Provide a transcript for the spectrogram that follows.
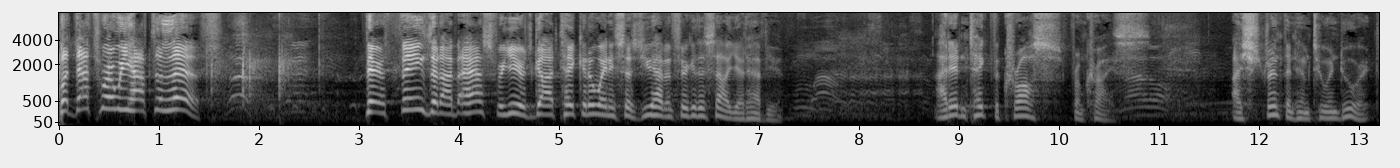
But that's where we have to live. There are things that I've asked for years God, take it away. And He says, You haven't figured this out yet, have you? I didn't take the cross from Christ, I strengthened Him to endure it.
